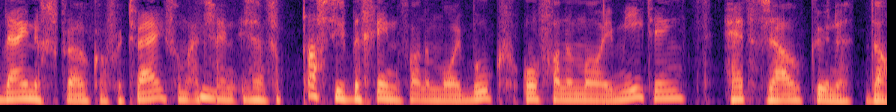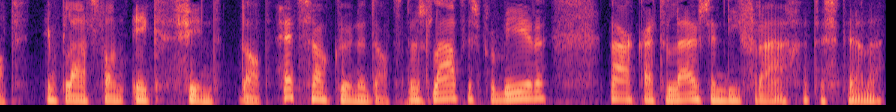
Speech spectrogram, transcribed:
weinig gesproken over twijfel. Maar het zijn, is een fantastisch begin van een mooi boek of van een mooie meeting. Het zou kunnen dat. In plaats van ik vind dat. Het zou kunnen dat. Dus laten we eens proberen naar elkaar te luisteren en die vragen te stellen.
